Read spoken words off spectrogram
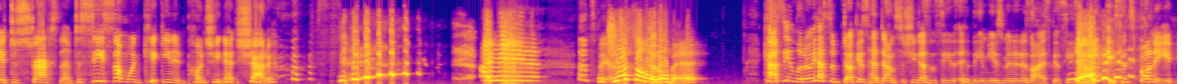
It distracts them to see someone kicking and punching at Shadow. I mean, That's fair. just a little bit. Cassian literally has to duck his head down so she doesn't see the, amusement in his eyes because he Yeah. thinks it's funny.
